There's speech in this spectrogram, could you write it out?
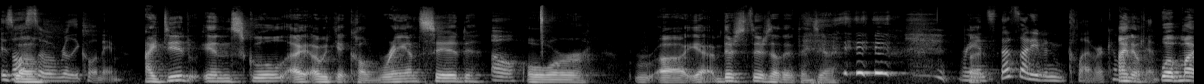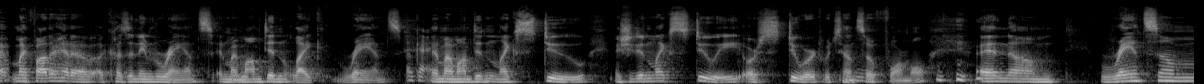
is Well- also a really cool name. I did in school. I, I would get called Rancid. Oh. Or, uh, yeah. There's there's other things. Yeah. Rance. That's not even clever. Come I know. kids. Well, my, my father had a, a cousin named Rance, and my mom didn't like Rance. Mm-hmm. Okay. And my mom didn't like Stew, and she didn't like Stewie or Stewart, which sounds so Mm-hmm. formal. and um, Ransom,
